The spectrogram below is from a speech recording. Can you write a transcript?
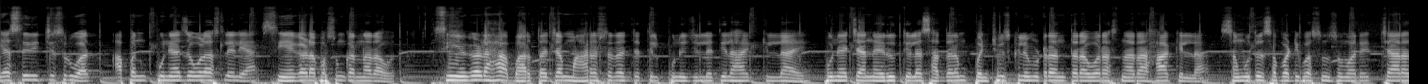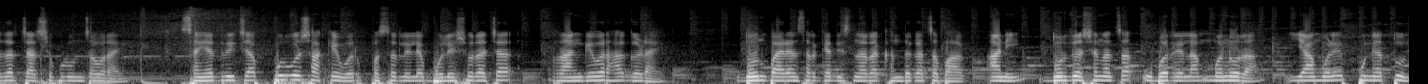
या सिरीजची सुरुवात आपण पुण्याजवळ असलेल्या सिंहगडापासून करणार आहोत. सिंहगड हा भारताच्या महाराष्ट्र राज्यातील पुणे जिल्ह्यातील हा किल्ला आहे. पुण्याच्या नैऋत्येला साधारण पंचवीस किलोमीटर अंतरावर असणारा हा किल्ला समुद्रसपाटीपासून सुमारे चार हजार चारशे फूट उंचावर आहे. सह्याद्रीच्या पूर्व शाखेवर पसरलेल्या भोलेश्वराच्या रांगेवर हा गड आहे. दोन पायऱ्यांसारख्या दिसणारा खंदकाचा भाग आणि दूरदर्शनाचा उभारलेला मनोरा यामुळे पुण्यातून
